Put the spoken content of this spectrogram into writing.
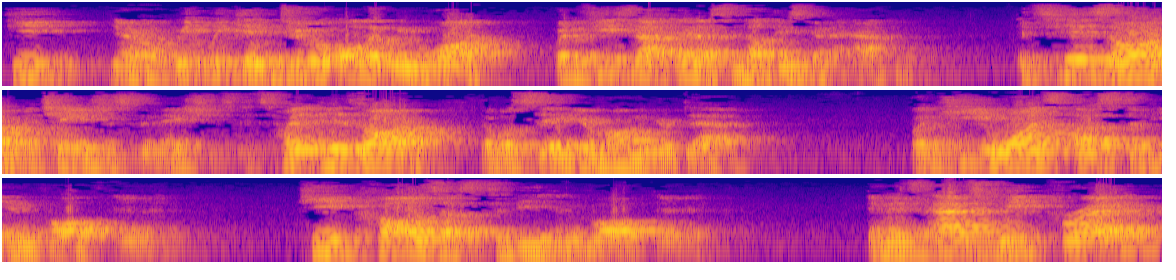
He, you know, we, we can do all that we want, but if He's not in us, nothing's gonna happen. It's His arm that changes the nations. It's His arm that will save your mom and your dad. But He wants us to be involved in it. He calls us to be involved in it. And it's as we pray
